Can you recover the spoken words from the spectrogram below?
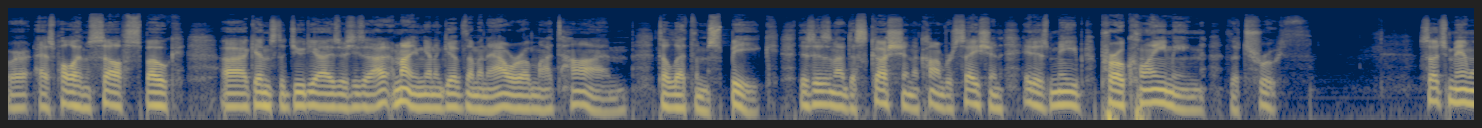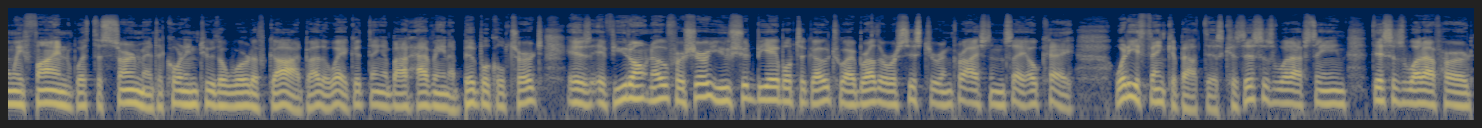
Or as Paul himself spoke uh, against the Judaizers, he said, I'm not even going to give them an hour of my time to let them speak. This isn't a discussion, a conversation. It is me proclaiming the truth. Such men, when we find with discernment according to the Word of God. By the way, a good thing about having a biblical church is if you don't know for sure, you should be able to go to a brother or sister in Christ and say, okay, what do you think about this? Because this is what I've seen, this is what I've heard.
